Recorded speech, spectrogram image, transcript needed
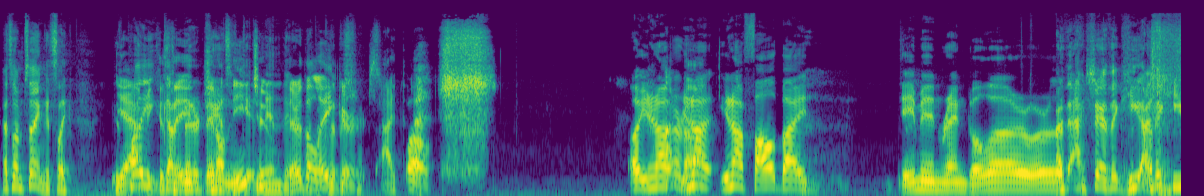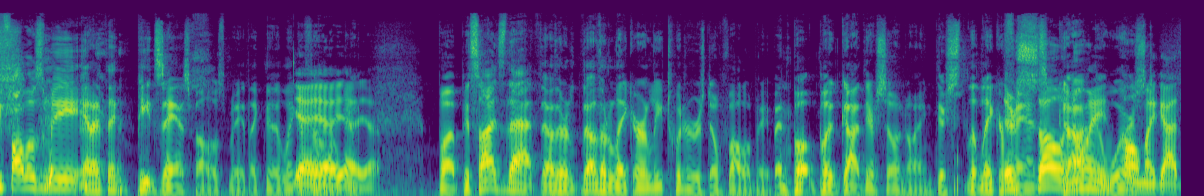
that's what I'm saying. It's like it's yeah, probably because got a they, better they chance don't of need getting to. in there. They're the Lakers. fans. I, Well, oh, you're not don't you're know. not you're not followed by Damon Rangola or, I th- actually, I think he, I think he follows me, and I think Pete Zayas follows me, like the Laker. yeah, film yeah, yeah, yeah. But besides that, the other the other Laker elite Twitterers don't follow me. And but but God, they're so annoying. They're the Laker They're fans. so God, annoying. The worst. Oh my god,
